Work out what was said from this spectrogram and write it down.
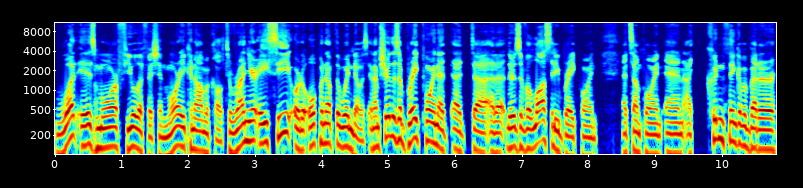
what is more fuel efficient, more economical, to run your AC or to open up the windows? And I'm sure there's a break point at at, uh, at a, there's a velocity break point at some point, and I couldn't think of a better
